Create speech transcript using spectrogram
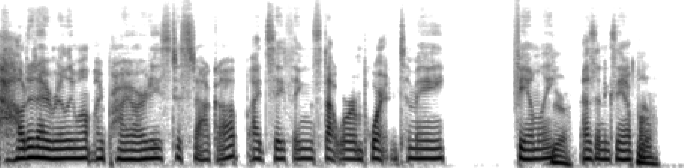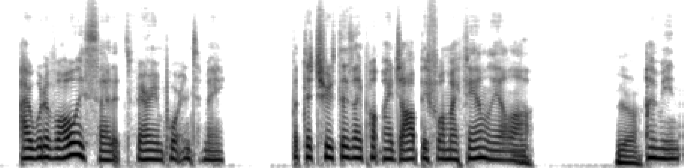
how did I really want my priorities to stack up? I'd say things that were important to me, family, Yeah. as an example. Yeah. I would have always said it's very important to me. But the truth is, I put my job before my family a lot. Yeah I mean,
